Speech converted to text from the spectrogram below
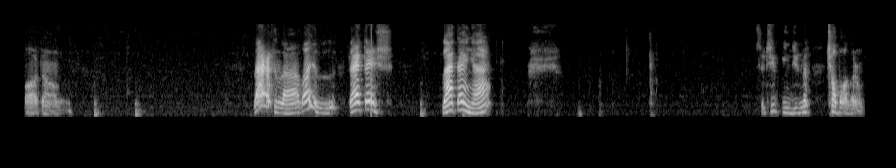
Pardon. Neredesin la? Hayır. Like'dayım. Like'dayım ya. Seçim indirme çabalarım.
